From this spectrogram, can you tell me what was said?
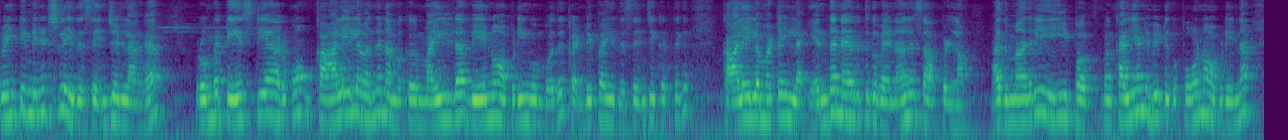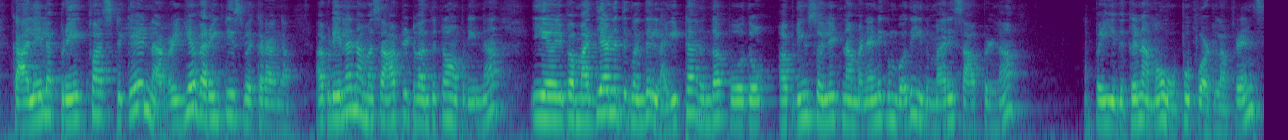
டுவெண்ட்டி மினிட்ஸில் இது செஞ்சிடலாங்க. ரொம்ப டேஸ்டியாக இருக்கும். காலையில் வந்து நமக்கு மைல்டாக வேணும் அப்படிங்கும்போது கண்டிப்பாக இது செஞ்சுக்கிறதுக்கு காலையில் மட்டும் இல்லை எந்த நேரத்துக்கு வேணாலும் சாப்பிட்லாம். அது மாதிரி இப்போ கல்யாண வீட்டுக்கு போனோம் அப்படின்னா காலையில் பிரேக்ஃபாஸ்ட்டுக்கே நிறைய வெரைட்டிஸ் வைக்கிறாங்க. அப்படியெல்லாம் நம்ம சாப்பிட்டுட்டு வந்துட்டோம் அப்படின்னா இப்போ மத்தியானத்துக்கு வந்து லைட்டாக இருந்தால் போதும் அப்படின்னு சொல்லிட்டு நம்ம நினைக்கும் போது இது மாதிரி சாப்பிட்லாம். இப்போ இதுக்கு நம்ம உப்பு போடலாம் ஃப்ரெண்ட்ஸ்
